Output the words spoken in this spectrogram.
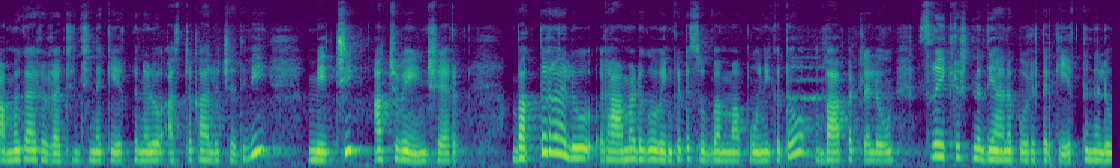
అమ్మగారు రచించిన కీర్తనలు అష్టకాలు చదివి మెచ్చి అచ్చు వేయించారు. భక్తురాలు రామడుగు వెంకట సుబ్బమ్మ పూనికతో బాపట్లలో శ్రీకృష్ణ ధ్యానపూరిత కీర్తనలు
